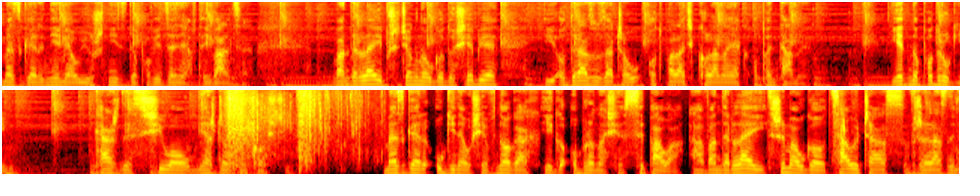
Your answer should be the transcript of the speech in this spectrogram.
Mesger nie miał już nic do powiedzenia w tej walce. Wanderlei przyciągnął go do siebie i od razu zaczął odpalać kolana jak opętany. Jedno po drugim. Każde z siłą miażdżącą kości. Mesger uginał się w nogach, jego obrona się sypała, a Wanderlei trzymał go cały czas w żelaznym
